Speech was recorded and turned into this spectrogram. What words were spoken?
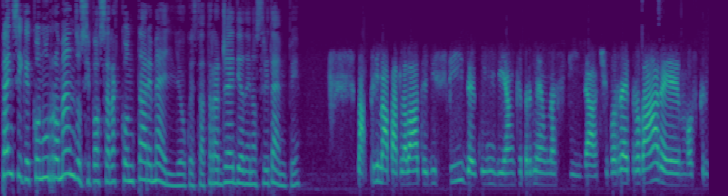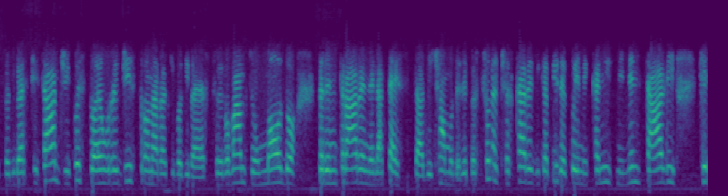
Pensi che con un romanzo si possa raccontare meglio questa tragedia dei nostri tempi? Ma prima parlavate di sfide, quindi anche per me è una sfida. Ci vorrei provare, ho scritto diversi saggi, questo è un registro narrativo diverso. Il romanzo è un modo per entrare nella testa, diciamo, delle persone e cercare di capire quei meccanismi mentali che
